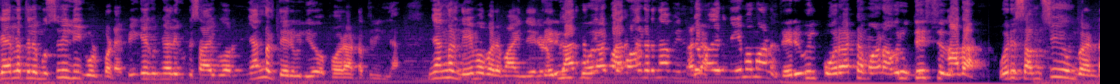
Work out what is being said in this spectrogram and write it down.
കേരളത്തിലെ മുസ്ലിം ലീഗ് ഉൾപ്പെടെ പി കെ കുഞ്ഞാലിക്കുട്ടി സാഹിബ് പറഞ്ഞു ഞങ്ങൾ തെരുവിലിയോ പോരാട്ടത്തിനില്ല. ഞങ്ങൾ നിയമപരമായി നേരിടും. നിയമമാണ്. തെരുവിൽ പോരാട്ടമാണ് അവർ ഉദ്ദേശിച്ചത്. അതാണ് ഒരു സംശയവും വേണ്ട.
